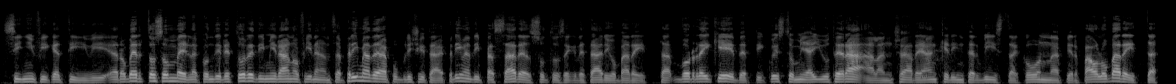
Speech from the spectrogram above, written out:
significativi. Roberto Sommella, condirettore di Milano Finanza, prima della pubblicità e prima di passare al sottosegretario Baretta, vorrei chiederti, questo mi aiuterà a lanciare anche l'intervista con Pierpaolo Baretta,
